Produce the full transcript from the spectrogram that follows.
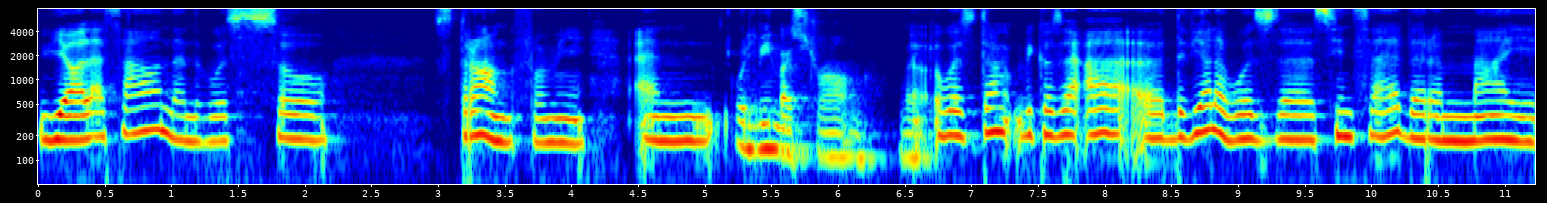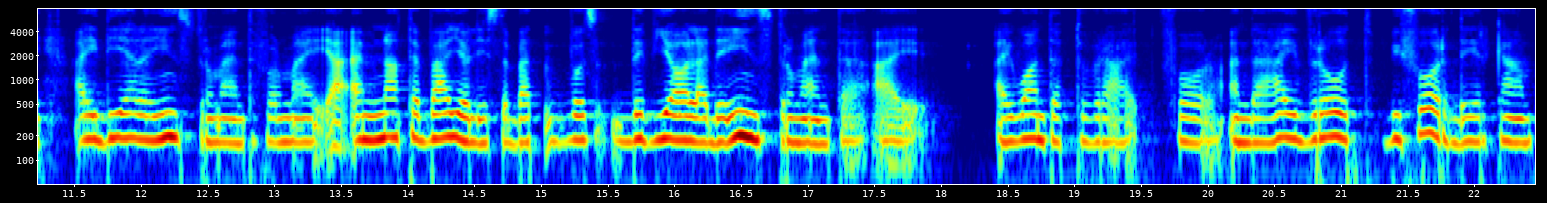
viola sound and it was so strong for me. And what do you mean by strong? Like was done because uh, uh, the viola was uh, since ever my ideal instrument for my. I'm not a violist, but was the viola the instrument I I wanted to write for, and I wrote before there come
